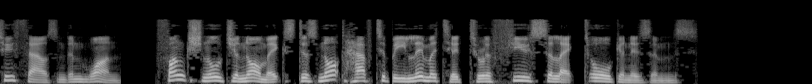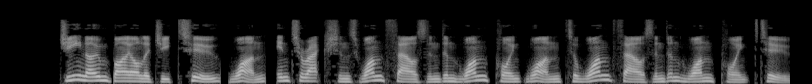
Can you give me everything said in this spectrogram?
2001. Functional genomics does not have to be limited to a few select organisms. Genome Biology 2 1, Interactions 1001.1 to 1001.2.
